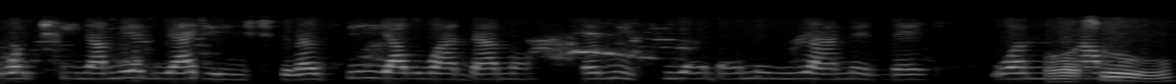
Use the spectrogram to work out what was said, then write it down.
wɔtwe nyame de ayɛ nhyira fie yawada no ɛne fie ada ne nwura ne nnɛ wɔnam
